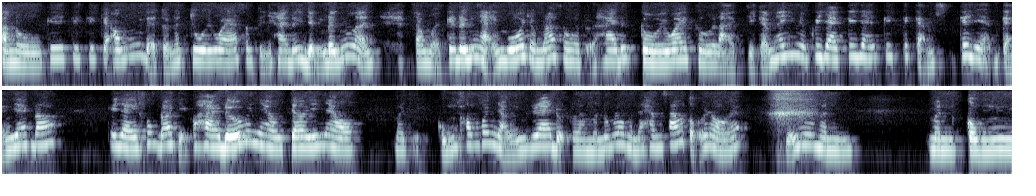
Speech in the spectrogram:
tunnel, cái cái cái cái ống để tụi nó chui qua. Xong tụi hai đứa dựng đứng lên. Xong rồi cái đứng nhảy múa trong đó, xong rồi tụi hai đứa cười quay cười lại. Chị cảm thấy như cái giai cái giai, cái cái cảm, cái dạng cảm giác đó, cái giây phút đó chỉ có hai đứa với nhau, chơi với nhau mà chị cũng không có nhận ra được là mình lúc đó mình đã 26 tuổi rồi á. Kiểu như mình mình cùng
